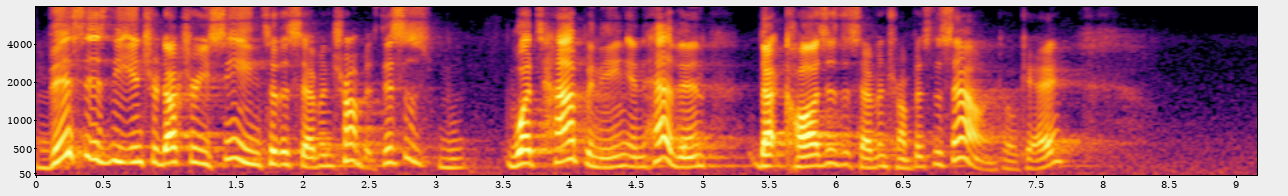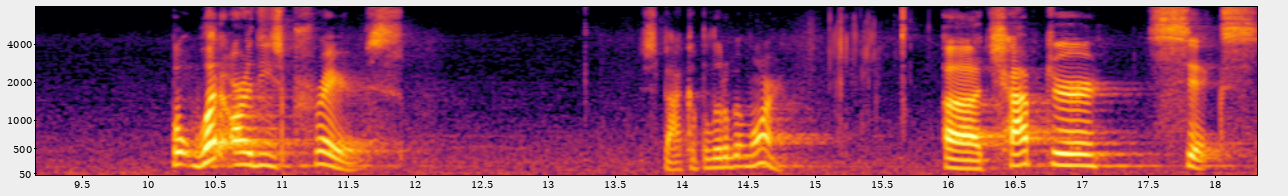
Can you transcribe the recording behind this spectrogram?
this is the introductory scene to the seven trumpets. This is what's happening in heaven that causes the seven trumpets to sound, okay? But what are these prayers? Just back up a little bit more. Uh, chapter 6.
